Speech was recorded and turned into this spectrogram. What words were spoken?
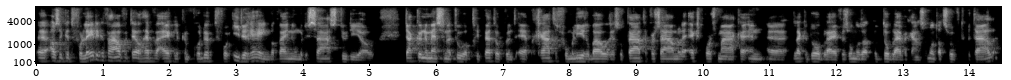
Uh, als ik het volledige verhaal vertel, hebben we eigenlijk een product voor iedereen, wat wij noemen de SaaS Studio. Daar kunnen mensen naartoe op tripetto.app, gratis formulieren bouwen, resultaten verzamelen, exports maken en uh, lekker doorblijven, zonder dat, door blijven gaan zonder dat ze hoeven te betalen.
